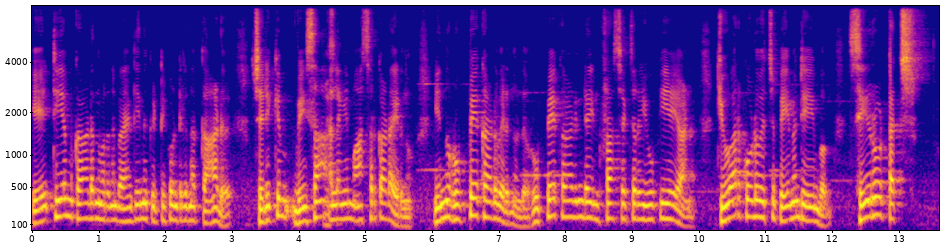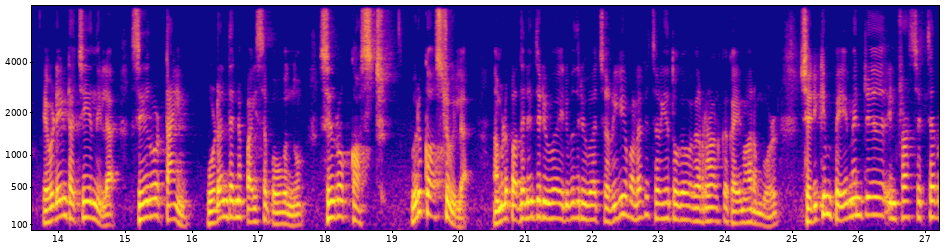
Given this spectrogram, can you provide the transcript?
എ ടി എം കാർഡ് എന്ന് പറഞ്ഞ ബാങ്കിൽ നിന്ന് കിട്ടിക്കൊണ്ടിരുന്ന കാർഡ് ശരിക്കും വിസ അല്ലെങ്കിൽ മാസ്റ്റർ കാർഡായിരുന്നു ഇന്ന് റുപ്പേ കാർഡ് വരുന്നുണ്ട്. റുപ്പേ കാർഡിന്റെ ഇൻഫ്രാസ്ട്രക്ചർ യു പി ഐ ആണ്. ക്യു ആർ കോഡ് വെച്ച് പേയ്മെന്റ് ചെയ്യുമ്പം സീറോ ടച്ച് എവിടെയും ടച്ച് ചെയ്യുന്നില്ല. സീറോ ടൈം ഉടൻ തന്നെ പൈസ പോകുന്നു. സീറോ കോസ്റ്റ് ഒരു കോസ്റ്റും ഇല്ല. നമ്മൾ പതിനഞ്ച് രൂപ ഇരുപത് രൂപ ചെറിയ വളരെ ചെറിയ തുക വേറൊരാൾക്ക് കൈമാറുമ്പോൾ ശരിക്കും പേയ്മെന്റ് ഇൻഫ്രാസ്ട്രക്ചർ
